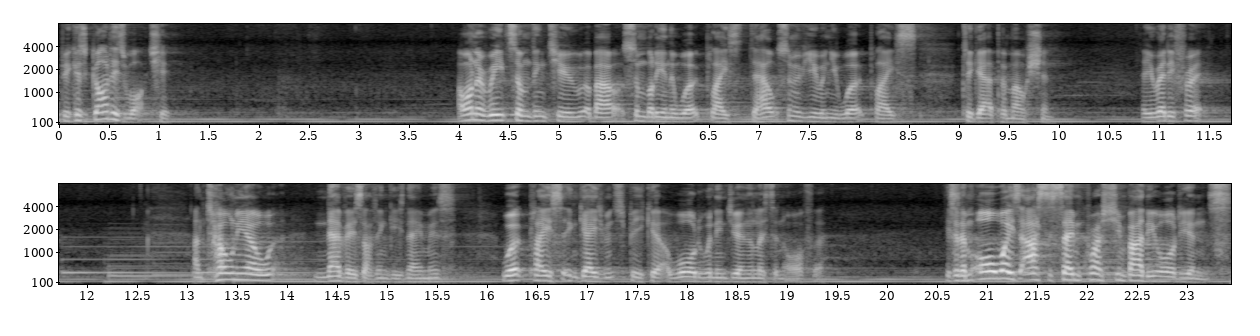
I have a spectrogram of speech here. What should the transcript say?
Because God is watching. I want to read something to you about somebody in the workplace to help some of you in your workplace to get a promotion. Are you ready for it? Antonio Neves, I think his name is, workplace engagement speaker, award winning journalist, and author. He said, I'm always asked the same question by the audience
